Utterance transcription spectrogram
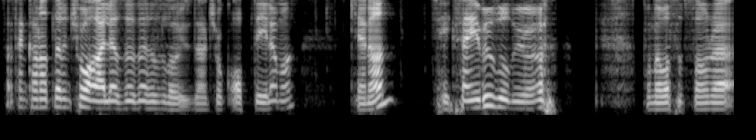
Zaten kanatların çoğu halihazırda hızlı o yüzden çok op değil ama Kenan 87 hız oluyor. Buna basıp sonra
